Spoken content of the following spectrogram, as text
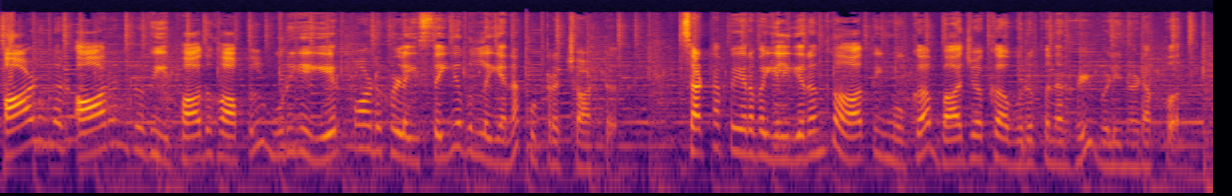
ஆளுநர் ஆர் என் ரவி பாதுகாப்பில் உரிய ஏற்பாடுகளை செய்யவில்லை என குற்றச்சாட்டு. சட்டப்பேரவையில் இருந்து அதிமுக பாஜக உறுப்பினர்கள் வெளிநடப்பு.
